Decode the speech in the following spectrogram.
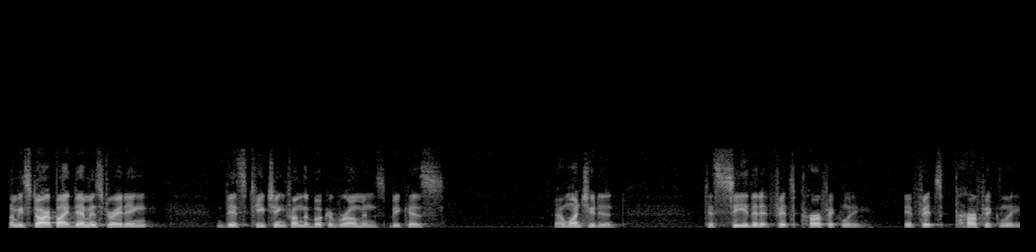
Let me start by demonstrating this teaching from the book of Romans because I want you to, to see that it fits perfectly. It fits perfectly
